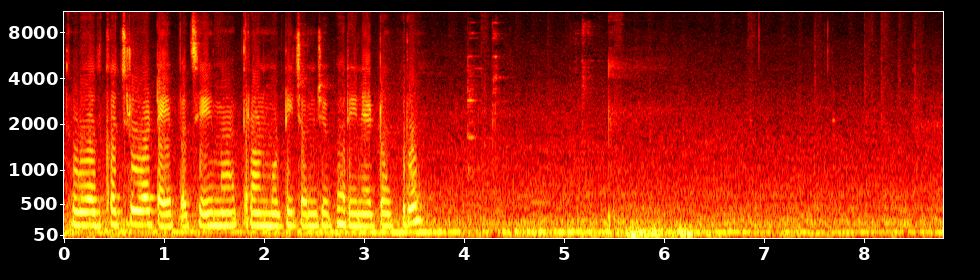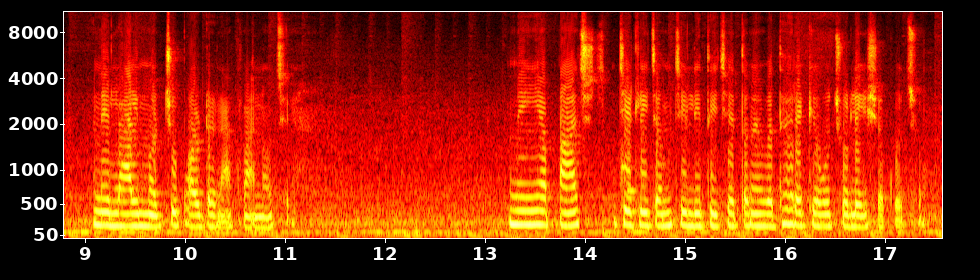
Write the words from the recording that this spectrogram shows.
થોડું કચરું વટાય, પછી એમાં ત્રણ મોટી ચમચી ભરીને ટોપરું. અને લાલ મરચું પાવડર નાખવાનો છે. મેં અહીંયા પાંચ જેટલી ચમચી લીધી છે, તમે વધારે કે ઓછો લઈ શકો છો.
